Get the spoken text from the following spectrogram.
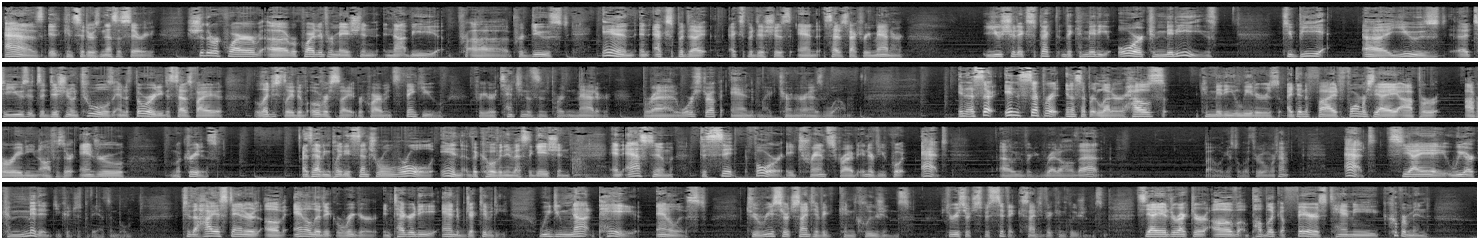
as it considers necessary. Should the require, uh, required information not be uh, produced in an expedite, expeditious and satisfactory manner, you should expect the committee or committees to be uh, used uh, to use its additional tools and authority to satisfy legislative oversight requirements. Thank you for your attention to this important matter. Brad Worstrup and Mike Turner as well. In a se- in separate in a separate letter, House committee leaders identified former CIA oper- operating officer Andrew Makridis as having played a central role in the COVID investigation and asked him to sit for a transcribed interview. Quote, at, uh, we've already read all that, but I guess we'll go through one more time. At CIA, we are committed, you could just put the at symbol, to the highest standards of analytic rigor, integrity, and objectivity. We do not pay analysts to research scientific conclusions, to research specific scientific conclusions. CIA Director of Public Affairs Tammy Kupperman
